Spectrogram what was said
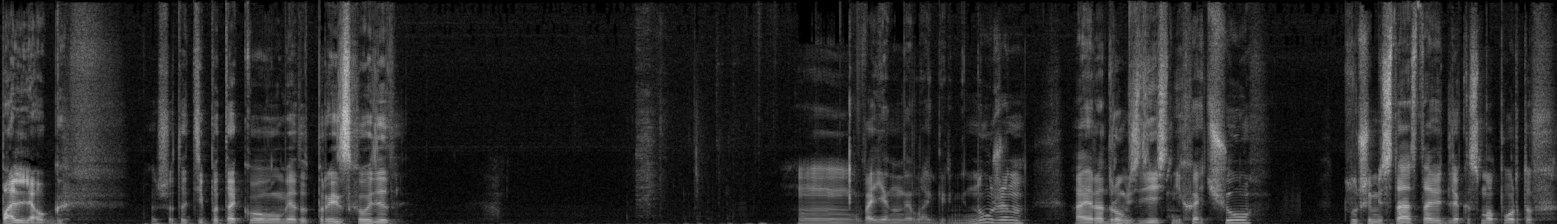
полег. Что-то типа такого у меня тут происходит. М -м, военный лагерь не нужен. Аэродром здесь не хочу. Лучше места оставить для космопортов.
